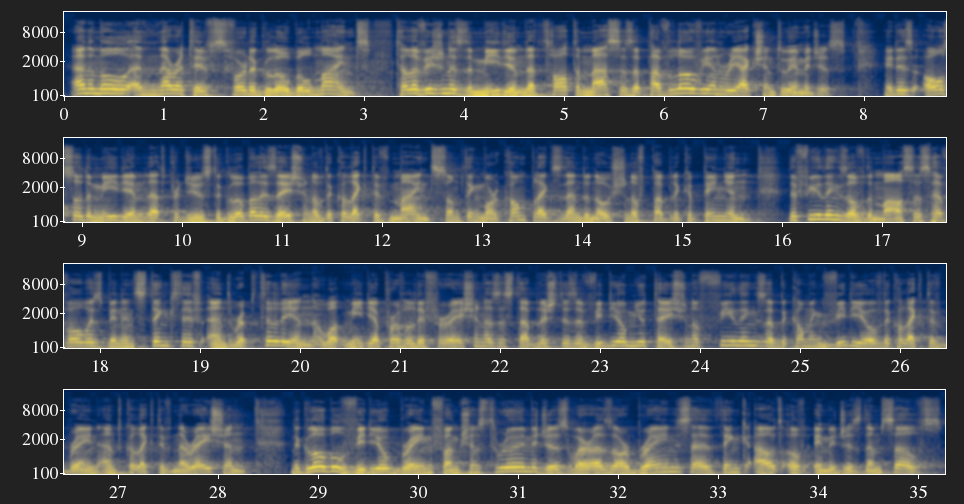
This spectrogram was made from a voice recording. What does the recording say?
Animal and narratives for the global mind. Television is the medium that taught the masses a Pavlovian reaction to images. It is also the medium that produced the globalization of the collective mind, something more complex than the notion of public opinion. The feelings of the masses have always been instinctive and reptilian. What media proliferation has established is a video mutation of feelings, a becoming video of the collective brain and collective narration. The global video brain functions through images, whereas our brains uh, think out of images themselves.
